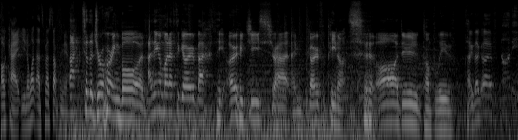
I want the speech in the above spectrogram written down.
Okay, you know what? That's messed up from you. Back to the drawing board. I think I might have to go back with the OG strat and go for peanuts. oh, dude. Can't believe Take that guy for 90.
